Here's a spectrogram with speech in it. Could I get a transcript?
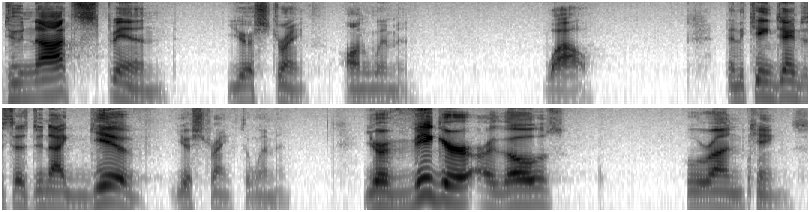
do not spend your strength on women. Wow. And the King James says, do not give your strength to women. Your vigor are those who run kings.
